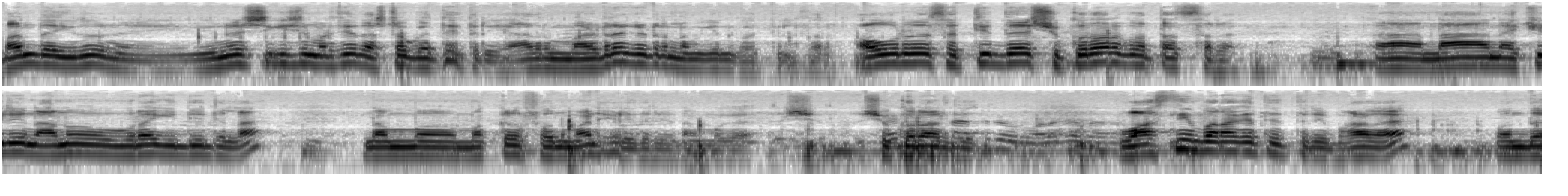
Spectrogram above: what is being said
ಬಂದ ಇದು ಇನ್ವೆಸ್ಟಿಗೇಷನ್ ಮಾಡ್ತಿದ್ದು ಅಷ್ಟೋ ಗೊತ್ತೈತೆ ರೀ ಆದ್ರೆ ಮರ್ಡ್ರ್ ಗಿಡ್ರೆ ನಮಗೇನು ಗೊತ್ತಿಲ್ಲ ಸರ್. ಅವರು ಸತ್ತಿದ್ದ ಶುಕ್ರವಾರ ಗೊತ್ತಾಯ್ತು ಸರ್. ನಾನು ಆ್ಯಕ್ಚುಲಿ ನಾನು ಊರಾಗ ಇದ್ದಿದ್ದಿಲ್ಲ. ನಮ್ಮ ಮಕ್ಕಳು ಫೋನ್ ಮಾಡಿ ಹೇಳಿದ್ರಿ ನಮಗೆ. ಶುಕ್ರವಾರ ವಾಸನೆ ಬರಾಕತ್ತೈತಿ ರೀ ಭಾಳ. ಒಂದು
